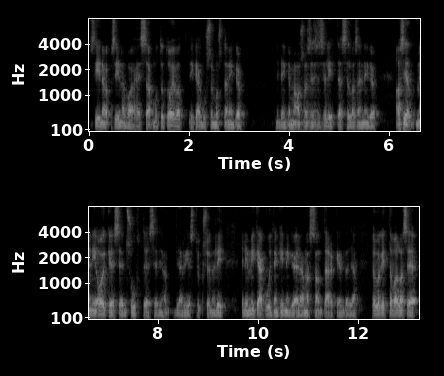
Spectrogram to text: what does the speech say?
siinä, siinä vaiheessa, mutta toivat ikään kuin semmoista, niin kuin, miten mä osaisin sen selittää, sellaisen niin kuin, asiat meni oikeaan suhteeseen ja järjestykseen, eli, eli mikä kuitenkin niin elämässä on tärkeintä. Ja jollakin tavalla se,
